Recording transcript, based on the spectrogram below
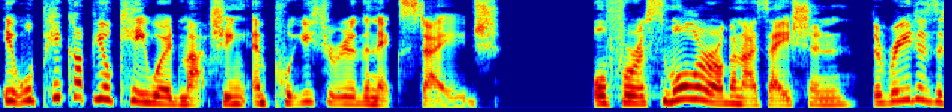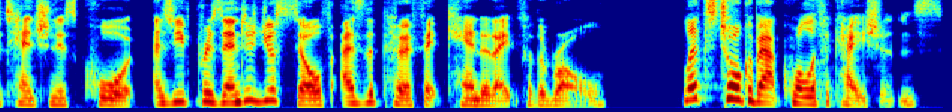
it will pick up your keyword matching and put you through to the next stage. Or for a smaller organisation, the reader's attention is caught as you've presented yourself as the perfect candidate for the role. Let's talk about qualifications.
